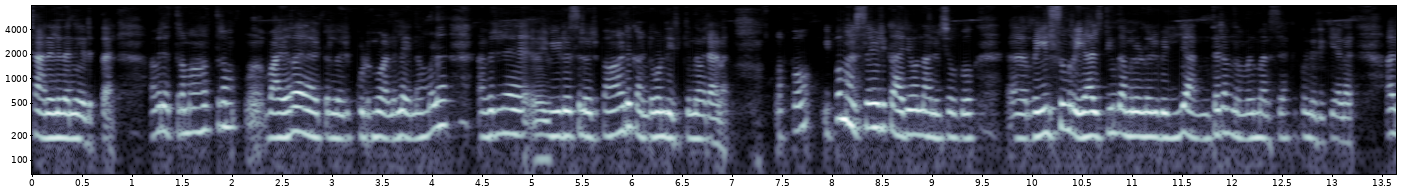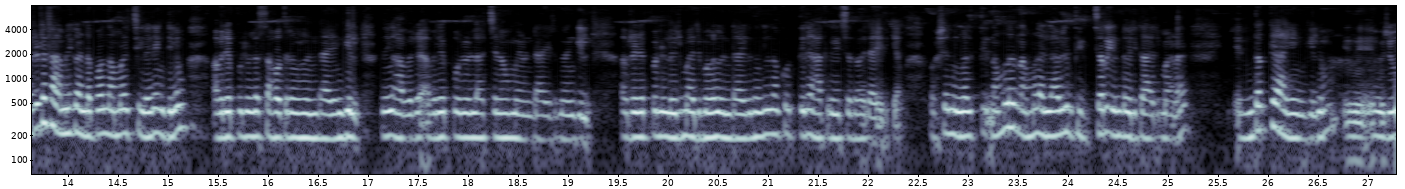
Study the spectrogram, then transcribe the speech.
ചാനൽ തന്നെ എടുത്താൽ അവരെത്രമാത്രം വൈറലായിട്ടുള്ള ഒരു കുടുംബമാണ് അല്ലേ? നമ്മൾ അവരുടെ വീഡിയോസിൽ ഒരുപാട് കണ്ടുകൊണ്ടിരിക്കുന്നവരാണ്. അപ്പോൾ ഇപ്പോൾ മനസ്സിലായ ഒരു കാര്യം ഒന്ന് നോക്കൂ റീൽസും റിയാലിറ്റിയും തമ്മിലുള്ള ഒരു വലിയ അന്തരം നമ്മൾ മനസ്സിലാക്കിക്കൊണ്ടിരിക്കുകയാണ്. അവരുടെ ഫാമിലി കണ്ടപ്പോൾ നമ്മൾ ചിലരെങ്കിലും അവരെ പോലുള്ള സഹോദരങ്ങൾ ഉണ്ടായെങ്കിൽ അല്ലെങ്കിൽ അവർ അവരെ പോലുള്ള അച്ഛനും അമ്മ ഉണ്ടായിരുന്നെങ്കിൽ അവരുടെ പോലുള്ള ഒരു മരുമകൾ ഉണ്ടായിരുന്നെങ്കിൽ നമുക്ക് ഒത്തിരി ആഗ്രഹിച്ചവരായിരിക്കാം. പക്ഷേ നിങ്ങൾ നമ്മൾ നമ്മളെല്ലാവരും തിരിച്ചറിയേണ്ട ഒരു കാര്യമാണ്. എന്തൊക്കെ ആയെങ്കിലും ഒരു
